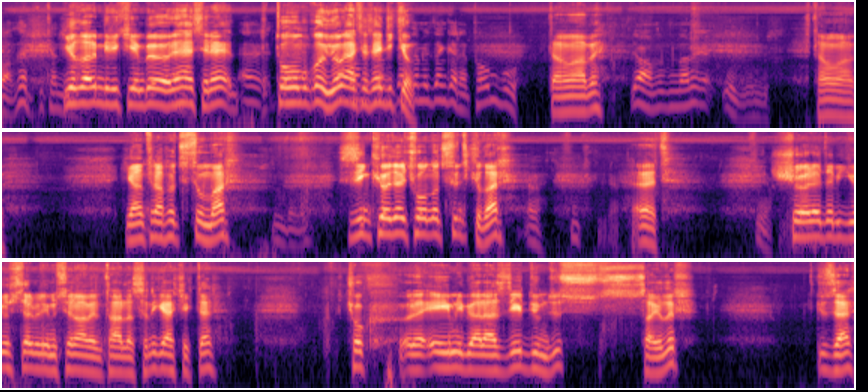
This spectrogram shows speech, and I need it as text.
Doğal hepsi kendi. Yılların birikimi böyle her sene Evet. tohumu Babamızdan, ertesi sene dikiyorsun. dedemizden gelen tohum bu. Tamam abi. Devamlı bunları yiyoruz biz. Tamam abi. Yan tarafta tütün var. Sizin köyde çoğunlukla tütün dikiyorlar. Evet. Evet. Şöyle de bir göster vereyim Hüseyin abinin tarlasını. Gerçekten çok öyle eğimli bir arazi değil. Dümdüz sayılır. Güzel.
